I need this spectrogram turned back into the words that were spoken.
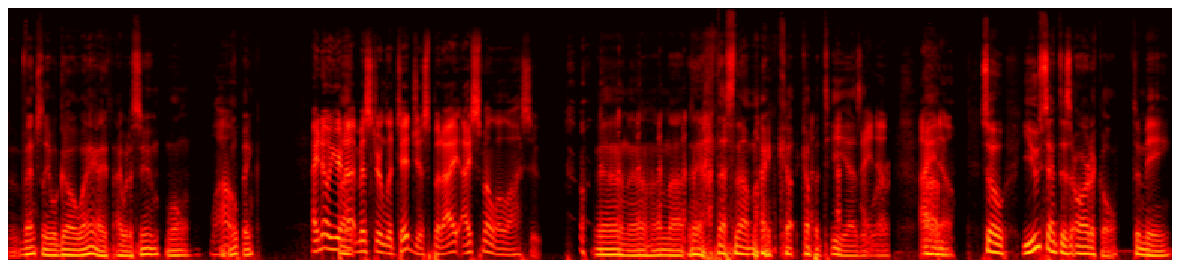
eventually it will go away. I, I would assume. Well, I'm Wow. hoping. I know you're But- not Mr. Litigious, but I, I smell a lawsuit. No, no, I'm not. Yeah, that's not my cu- cup of tea, as it I know. were. I Um, know. So you sent this article to me,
